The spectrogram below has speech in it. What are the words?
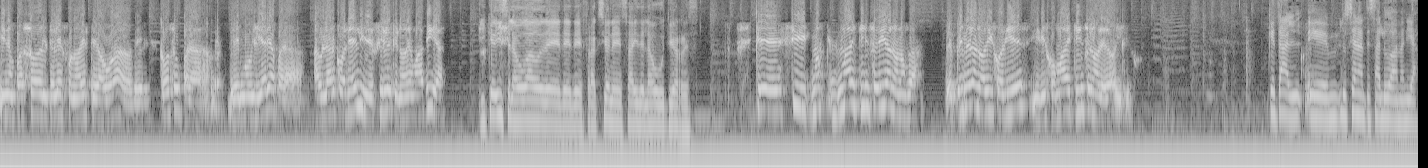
y nos pasó el teléfono de este abogado del coso para de la inmobiliaria para hablar con él y decirle que no dé más días. ¿Y qué dice el abogado de, de, fracciones ahí de la U Gutiérrez? Que sí, más, más de 15 días no nos da. El primero nos dijo 10 y dijo más de 15 no le doy. Dijo. ¿Qué tal? Eh, Luciana te saluda, María.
